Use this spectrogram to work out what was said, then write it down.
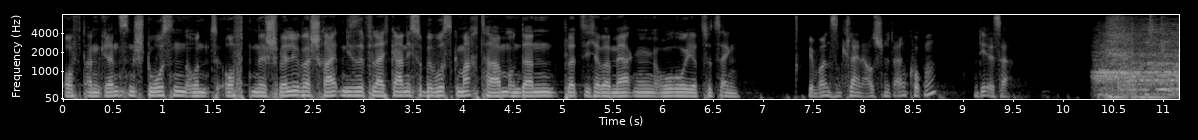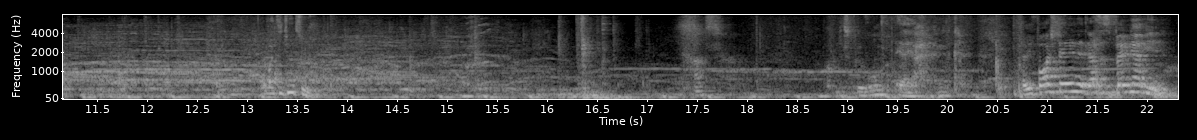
oft an Grenzen stoßen und oft eine Schwelle überschreiten, die sie vielleicht gar nicht so bewusst gemacht haben und dann plötzlich aber merken, oh, oh, jetzt wird's eng. Wir wollen uns einen kleinen Ausschnitt angucken und hier ist er. Mach die Tür zu. Krass. Cooles Büro. Ja, ja. Kann ich vorstellen, das ist Benjamin.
